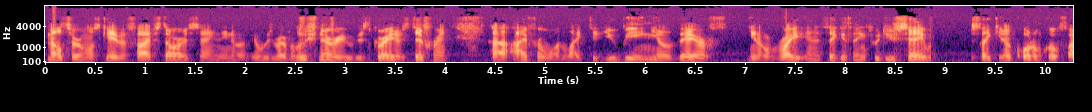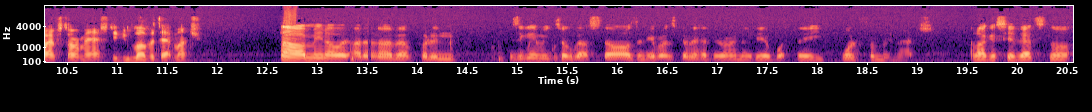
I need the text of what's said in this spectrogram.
Meltzer almost gave it five stars, saying you know it was revolutionary, it was great, it was different. Uh, I, for one, liked it. You being you know there, you know, right in the thick of things. Would you say it's like you know, quote unquote, five star match? Did you love it that much? No, I mean, I, I don't know about putting. Because again, we talk about styles, and everyone's going to have their own idea of what they want from a match. And like I said, that's not.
